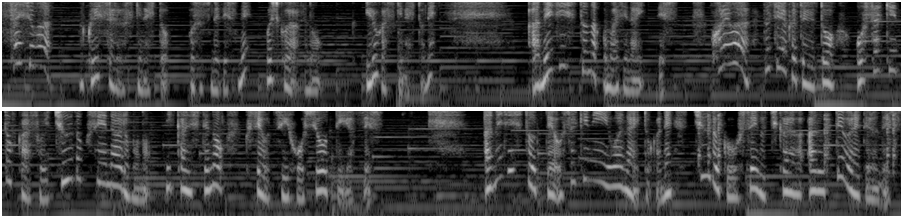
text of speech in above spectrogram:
最初はクリスタルが好きな人おすすめですね。もしくはあの色が好きな人ね。アメジストのおまじないです。これはどちらかというとお酒とかそういう中毒性のあるものに関しての癖を追放しようっていうやつです。アメジストってお酒に酔わないとかね中毒を防ぐ力があるって言われてるんです。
